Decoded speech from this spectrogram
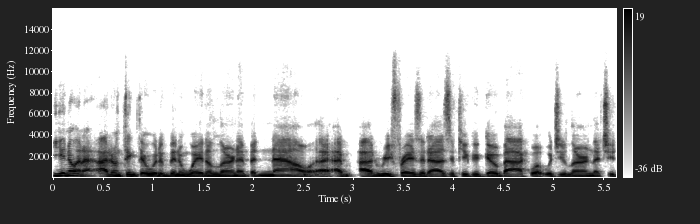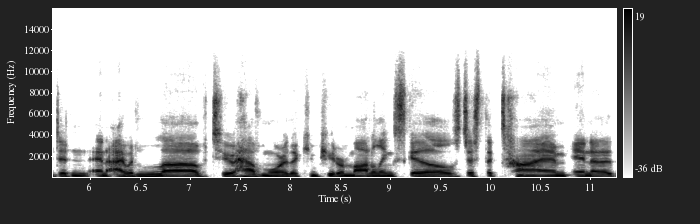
You know, and I don't think there would have been a way to learn it, but now I, would rephrase it as if you could go back, what would you learn that you didn't? And I would love to have more of the computer modeling skills, just the time in a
